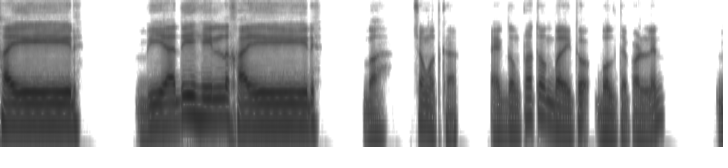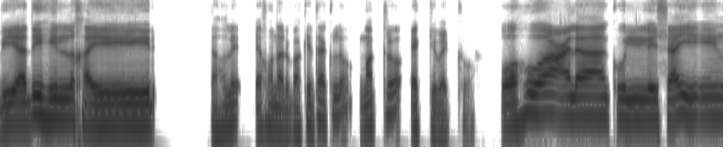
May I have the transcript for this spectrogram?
খাইর বিয়াদি হিল খাইর। বাহ, চমৎকার, একদম প্রথমবারই তো বলতে পারলেন। বিয়াদি হিল খাইর, তাহলে এখন আর বাকি থাকল মাত্র একটি বাক্য। ওহুয়া আলা কুল্লি শাইইন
